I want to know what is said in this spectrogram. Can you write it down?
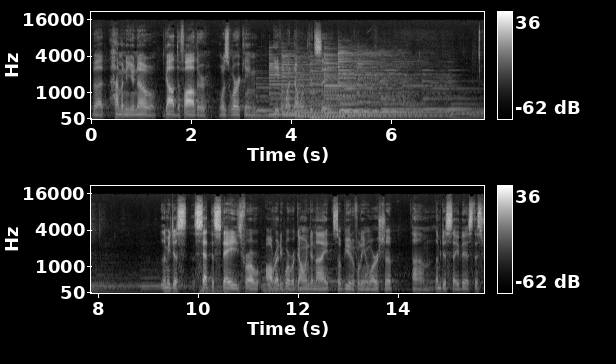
But how many of you know God the Father was working even when no one could see? Let me just set the stage for already where we're going tonight so beautifully in worship. Um, let me just say this this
